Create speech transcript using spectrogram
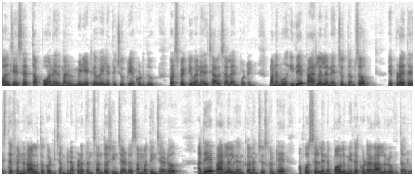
వాళ్ళు చేసే తప్పు అనేది మనం ఇమ్మీడియట్గా వేలెత్తి చూపించకూడదు పర్స్పెక్టివ్ అనేది చాలా చాలా ఇంపార్టెంట్ మనము ఇదే ప్యారలల్ అనేది చూద్దాం. సో ఎప్పుడైతే స్టెఫెన్ రాళ్ళతో కొట్టి చంపినప్పుడు అతను సంతోషించాడో సమ్మతించాడో అదే ప్యారలల్ కనుక మనం చూసుకుంటే అపోసల్డైన పౌలు మీద కూడా రాళ్ళు రువ్వుతారు.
